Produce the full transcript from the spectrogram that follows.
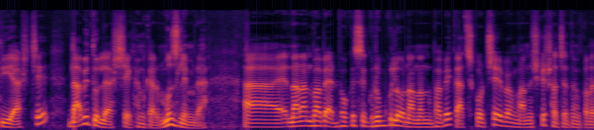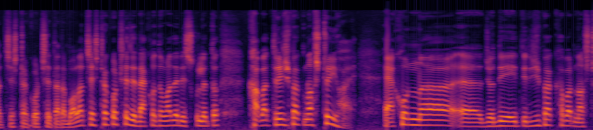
দিয়ে আসছে, দাবি তুলে আসছে এখানকার মুসলিমরা। নানানভাবে অ্যাডভোকেসি গ্রুপগুলো নানানভাবে কাজ করছে এবং মানুষকে সচেতন করার চেষ্টা করছে। তারা বলার চেষ্টা করছে যে, দেখো, তোমাদের স্কুলে তো খাবার ত্রিশ ভাগ নষ্টই হয়। এখন যদি এই তিরিশ ভাগ খাবার নষ্ট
